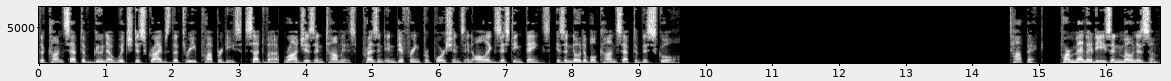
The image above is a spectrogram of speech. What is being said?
The concept of guna which describes the three properties sattva, rajas and tamas present in differing proportions in all existing things, is a notable concept of this school. Parmenides and monism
